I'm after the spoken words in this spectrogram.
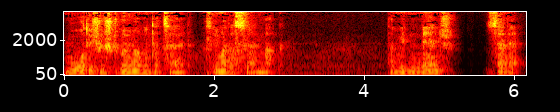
modischen Strömungen der Zeit, was immer das sein mag. Damit ein Mensch seine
